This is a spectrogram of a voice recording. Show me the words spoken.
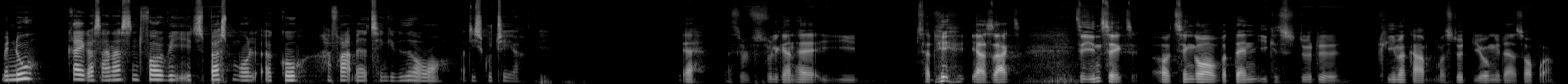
Men nu, Gregers Andersen, får vi et spørgsmål at gå herfra med at tænke videre over og diskutere. Ja, altså, jeg vil selvfølgelig gerne have, at I tager det, jeg har sagt, til indsigt og tænker over, hvordan I kan støtte klimakampen og støtte de unge i deres oprør.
